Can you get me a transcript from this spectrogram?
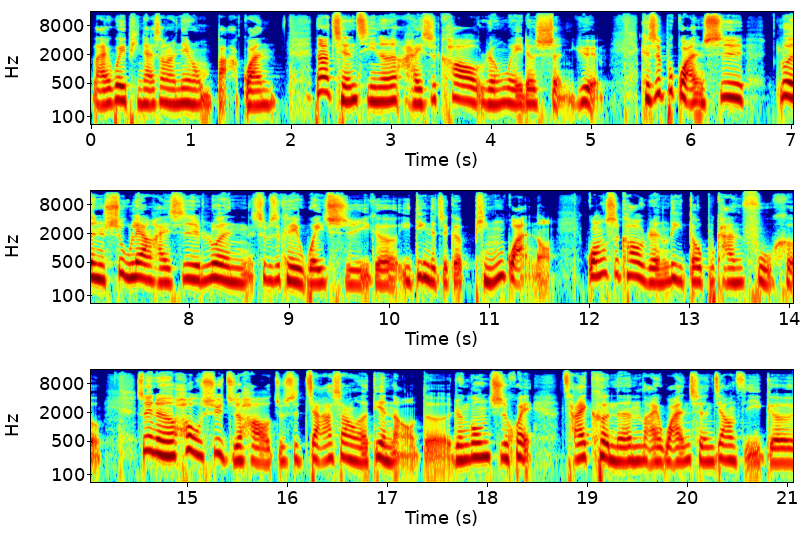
来为平台上的内容把关。那前期呢，还是靠人为的审阅。可是不管是论数量还是论是不是可以维持一个一定的这个品管哦，光是靠人力都不堪负荷，所以呢，后续只好就是加上了电脑的人工智慧，才可能来完成这样子一个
